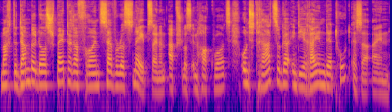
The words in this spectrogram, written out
machte Dumbledores späterer Freund Severus Snape seinen Abschluss in Hogwarts und trat sogar in die Reihen der Todesser ein.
